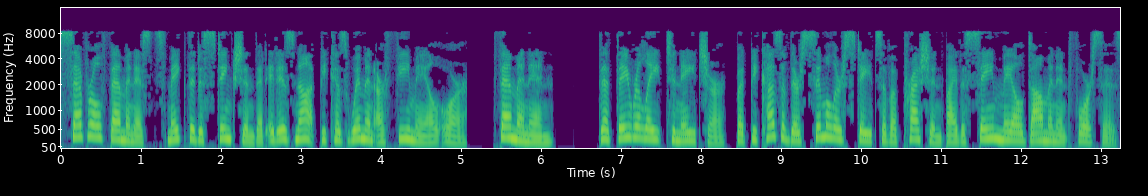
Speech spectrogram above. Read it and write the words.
Several feminists make the distinction that it is not because women are female or feminine that they relate to nature, but because of their similar states of oppression by the same male-dominant forces.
